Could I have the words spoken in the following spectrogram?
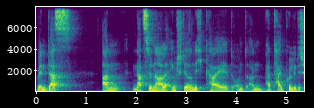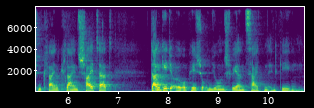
Wenn das an nationaler Engstirnigkeit und an parteipolitischem Klein-Klein scheitert, dann geht die Europäische Union schweren Zeiten entgegen.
